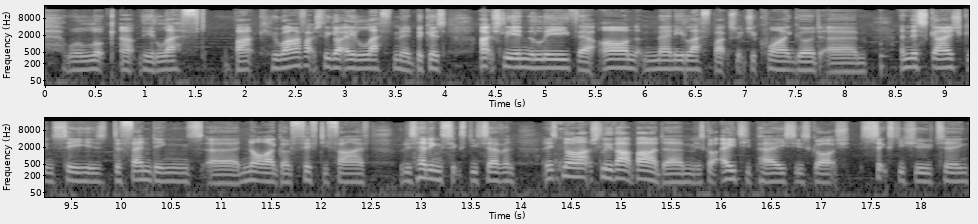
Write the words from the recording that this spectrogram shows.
we'll look at the left back, who I've actually got a left mid because actually in the league there aren't many left backs which are quite good. Um, and this guy, as you can see, his defending's uh, not that good, 55, but his heading 67, and it's not actually that bad. Um, he's got 80 pace, he's got 60 shooting,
